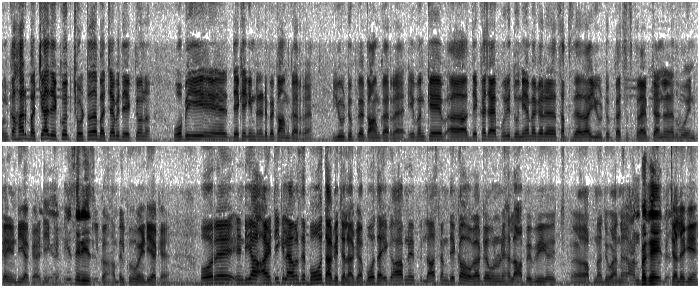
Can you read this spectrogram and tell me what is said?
उनका हर बच्चा, देखो, एक छोटा सा बच्चा भी देखते हो ना वो भी देखे कि इंटरनेट पे काम कर रहा है यूट्यूब का काम कर रहा है। इवन के देखा जाए पूरी दुनिया में अगर सबसे ज़्यादा यूट्यूब का सब्सक्राइब चैनल है तो वो इनका इंडिया का है ठीक है। सीरीज़ हाँ बिल्कुल वो इंडिया का है। और इंडिया आईटी के लेवल से बहुत आगे चला गया बहुत एक आपने लास्ट टाइम देखा होगा कि उन्होंने हला पे भी अपना जो है ना गए चले गए।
